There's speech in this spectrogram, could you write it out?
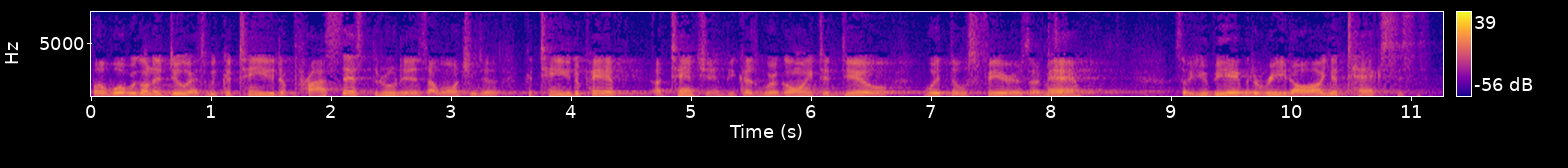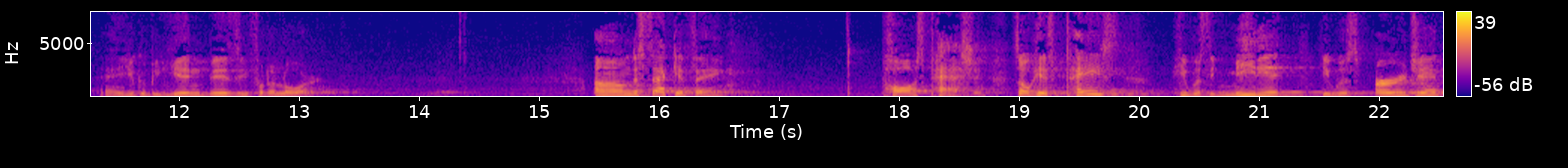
but what we're going to do as we continue to process through this, I want you to continue to pay attention because we're going to deal with those fears. Amen? So you'll be able to read all your texts and you could be getting busy for the Lord. Um, the second thing, Paul's passion. So his pace he was immediate, he was urgent,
